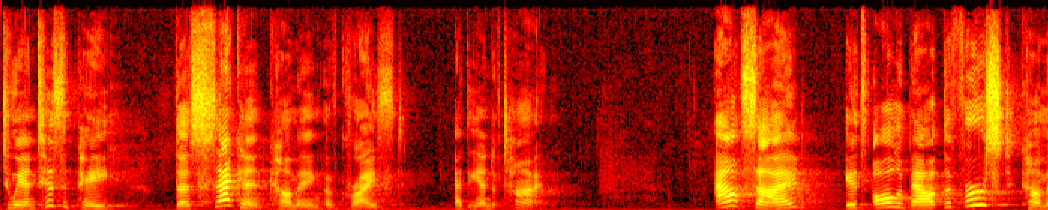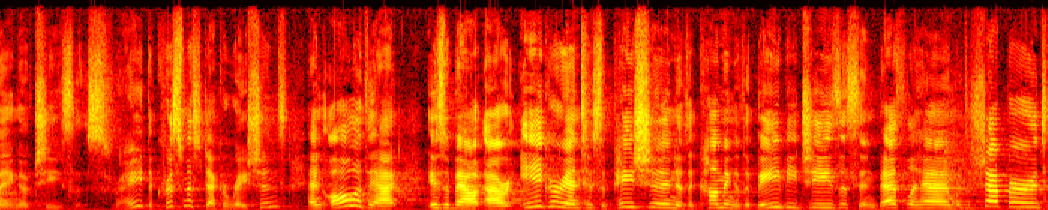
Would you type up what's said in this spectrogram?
to anticipate the second coming of Christ at the end of time? Outside, it's all about the first coming of Jesus, right? The Christmas decorations, and all of that is about our eager anticipation of the coming of the baby Jesus in Bethlehem with the shepherds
